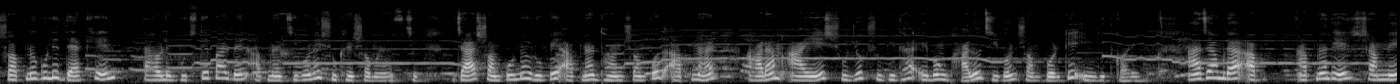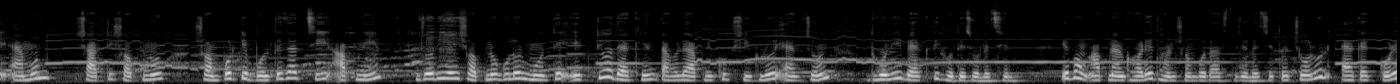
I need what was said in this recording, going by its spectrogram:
স্বপ্নগুলি দেখেন, তাহলে বুঝতে পারবেন আপনার জীবনে সুখের সময় আসছে, যা সম্পূর্ণরূপে আপনার ধন সম্পদ, আপনার আরাম, আয়ের সুযোগ, সুবিধা এবং ভালো জীবন সম্পর্কে ইঙ্গিত করে। আজ আমরা আপ- আপনাদের সামনে এমন সাতটি স্বপ্ন সম্পর্কে বলতে যাচ্ছি। আপনি যদি এই স্বপ্নগুলোর মধ্যে একটিও দেখেন, তাহলে আপনি খুব শীঘ্রই একজন ধনী ব্যক্তি হতে চলেছেন। এবং আপনার ঘরে ধন সম্পদ আসতে চলেছে। তো চলুন এক এক করে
